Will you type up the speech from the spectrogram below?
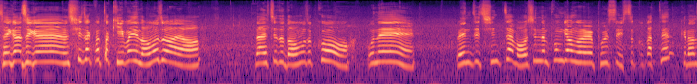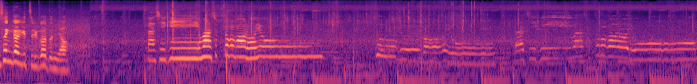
제가 지금 시작부터 기분이 너무 좋아요. 날씨도 너무 좋고 오늘 왠지 진짜 멋있는 풍경을 볼 수 있을 것 같은 그런 생각이 들거든요. 숲속을 걸어요. 숲을 걸어요.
